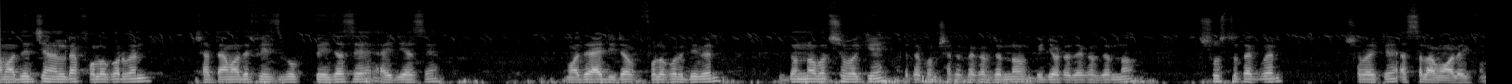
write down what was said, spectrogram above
আমাদের চ্যানেলটা ফলো করবেন। সাথে আমাদের ফেসবুক পেজ আছে আইডি আছে। আমাদের আইডিটা ফলো করে দিবেন। ধন্যবাদ সবাইকে এতক্ষণ সাথে থাকার জন্য, ভিডিওটা দেখার জন্য। সুস্থ থাকবেন সবাইকে, আসসালামু আলাইকুম।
